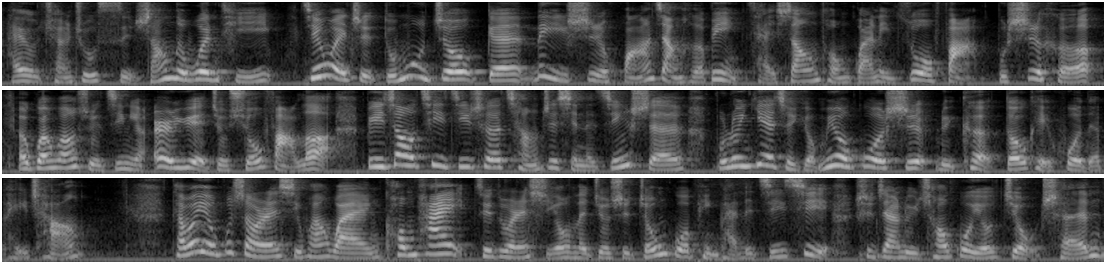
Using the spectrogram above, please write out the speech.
还有传出死伤的问题。今为止，独木舟跟立式滑桨合并，采相同管理做法不适合。而观光署今年二月就修法了，比照汽机车强制险的精神，不论业者有没有过失，旅客都可以获得赔偿。台湾有不少人喜欢玩空拍，最多人使用的就是中国品牌的机器，市占率超过有九成，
